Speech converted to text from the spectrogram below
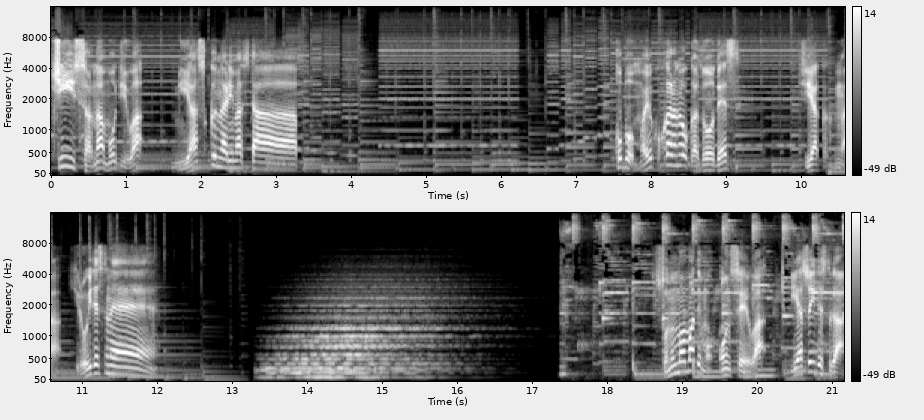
小さな文字は見やすくなりました。ほぼ真横からの画像です。視野角が広いですね。そのままでも音声は聞きやすいですが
